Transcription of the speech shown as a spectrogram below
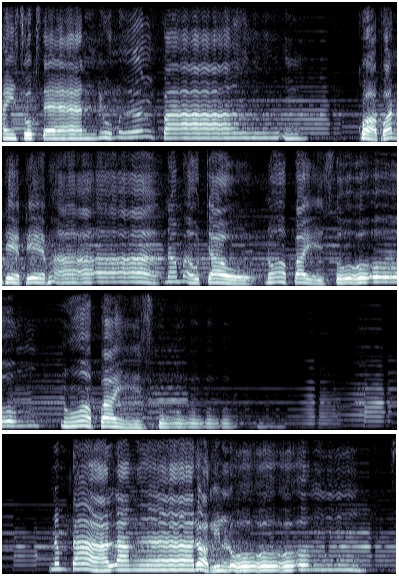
ให้สุขแสนอยู่เมืองฟ้าขอพรเทพเทพา นำเอาเจ้าหนอไปสงหนอไปสงน้ำตาลังดอกลินลงแส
